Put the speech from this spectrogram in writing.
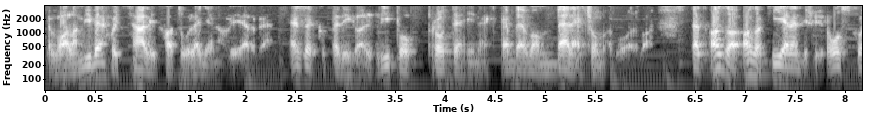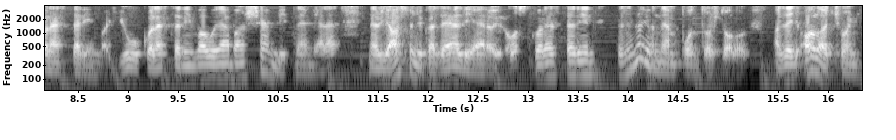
valamibe, hogy szállítható legyen a vérben. Ezek pedig a lipoproteinek, ebbe van belecsomagolva. Tehát az a, az a kijelentés, hogy rossz koleszterin vagy jó koleszterin valójában semmit nem jelent, mert ugye azt mondjuk az LDR, hogy rossz koleszterin, ez egy nagyon nem pontos dolog. Az egy alacsony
